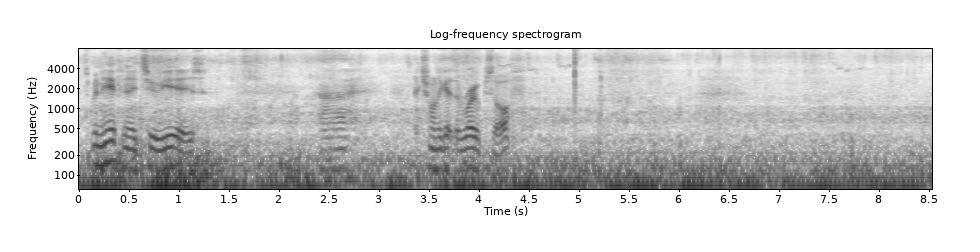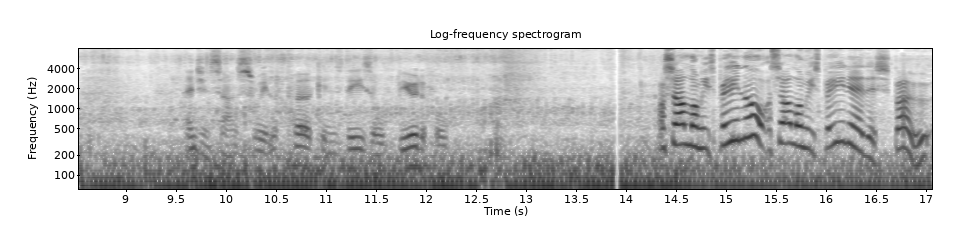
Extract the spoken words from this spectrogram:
It's been here for nearly two years. Uh, they're trying to get the ropes off. Engine sounds sweet. Look, Perkins diesel, beautiful. That's how long it's been. Look, that's how long it's been here. This boat.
